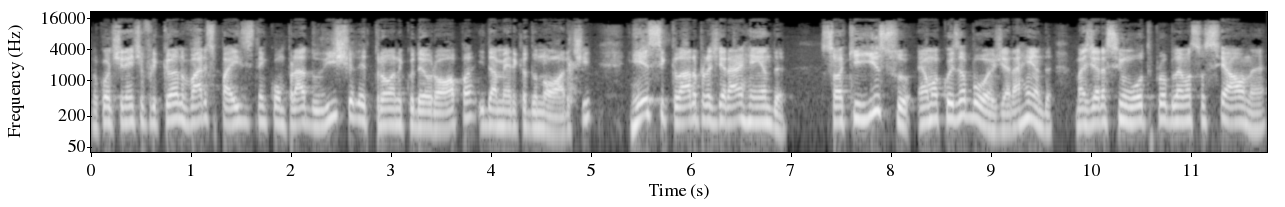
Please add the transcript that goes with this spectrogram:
No continente africano, vários países têm comprado lixo eletrônico da Europa e da América do Norte, reciclado para gerar renda. Só que isso é uma coisa boa, gera renda, mas gera sim um outro problema social, né?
